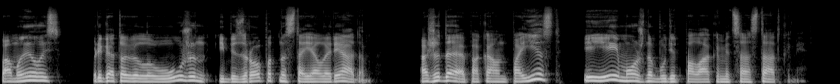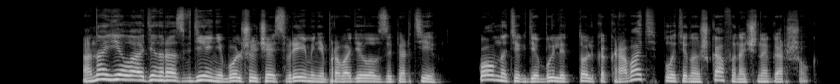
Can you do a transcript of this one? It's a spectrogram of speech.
Помылась, приготовила ужин и безропотно стояла рядом, ожидая, пока он поест, и ей можно будет полакомиться остатками. Она ела один раз в день и большую часть времени проводила в заперти, комнате, где были только кровать, платяной шкаф и ночной горшок.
